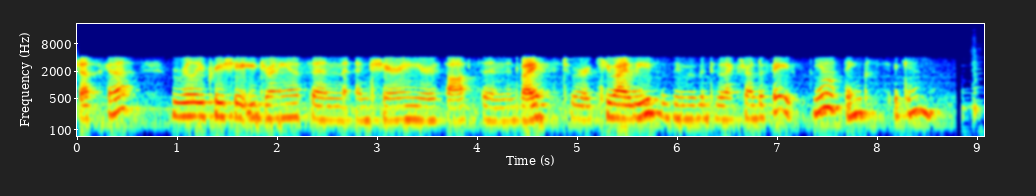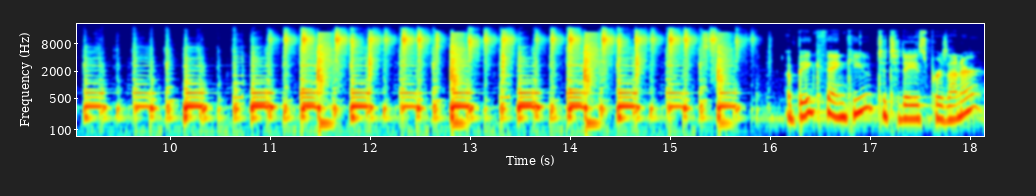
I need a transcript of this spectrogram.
Jessica. We really appreciate you joining us and, and sharing your thoughts and advice to our QI leads as we move into the next round of phase. Yeah, thanks again. Big thank you to today's presenter,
